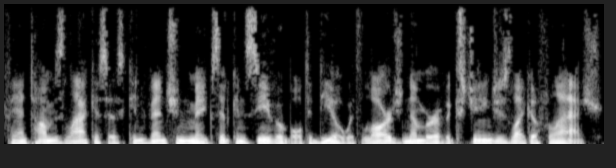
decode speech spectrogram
Fantom's Lachesis convention makes it conceivable to deal with large number of exchanges like a flash,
